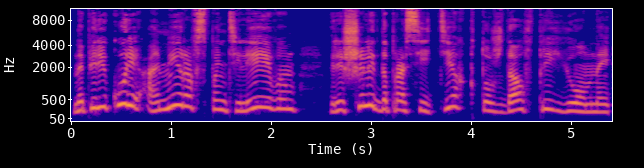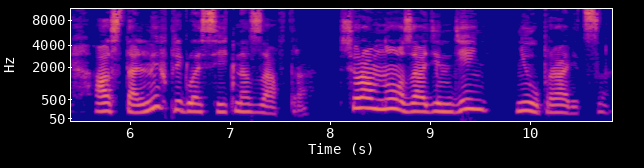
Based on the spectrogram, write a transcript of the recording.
На перекуре Амиров с Пантелеевым решили допросить тех, кто ждал в приемной, а остальных пригласить на завтра. Все равно за один день не управиться.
